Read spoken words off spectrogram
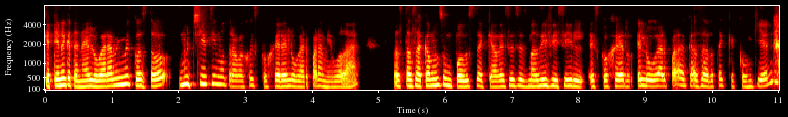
que tiene que tener el lugar. A mí me costó muchísimo trabajo escoger el lugar para mi boda. Hasta sacamos un post de que a veces es más difícil escoger el lugar para casarte que con quién.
